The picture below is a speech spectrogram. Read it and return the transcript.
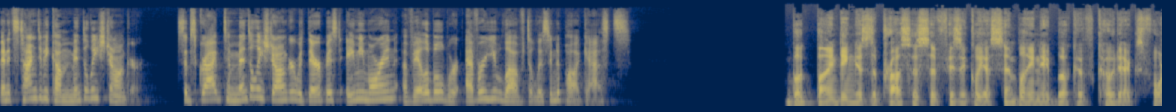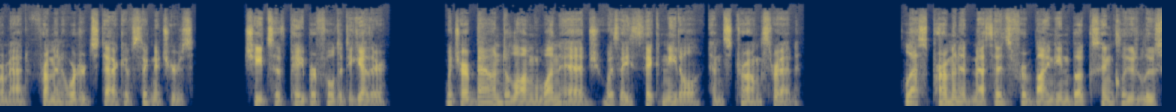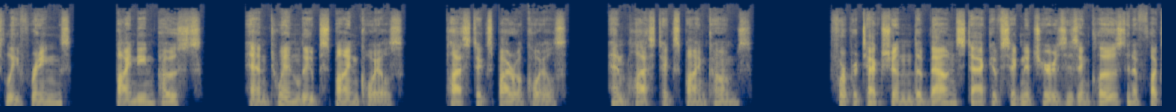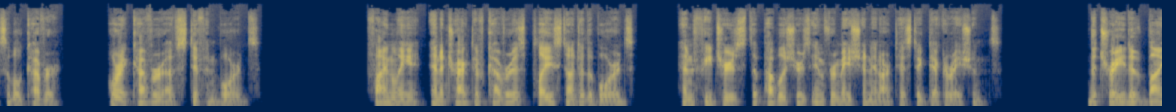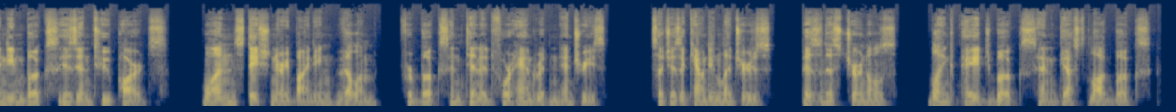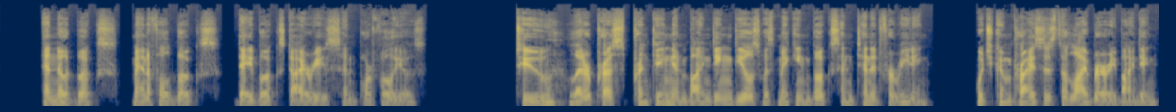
Then it's time to become mentally stronger. Subscribe to Mentally Stronger with therapist Amy Morin, available wherever you love to listen to podcasts. Bookbinding is the process of physically assembling a book of codex format from an ordered stack of signatures. sheets of paper folded together, which are bound along one edge with a thick needle and strong thread. Less permanent methods for binding books include loose leaf rings, binding posts, and twin loop spine coils, plastic spiral coils, and plastic spine combs. For protection, the bound stack of signatures is enclosed in a flexible cover or a cover of stiffened boards. Finally, an attractive cover is placed onto the boards and features the publisher's information and artistic decorations. The trade of binding books is in two parts. One, stationery binding, vellum, for books intended for handwritten entries, such as accounting ledgers, business journals, blank page books and guest log books, and notebooks, manifold books, day books, diaries, and portfolios. Two, letterpress printing and binding deals with making books intended for reading, which comprises the library binding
